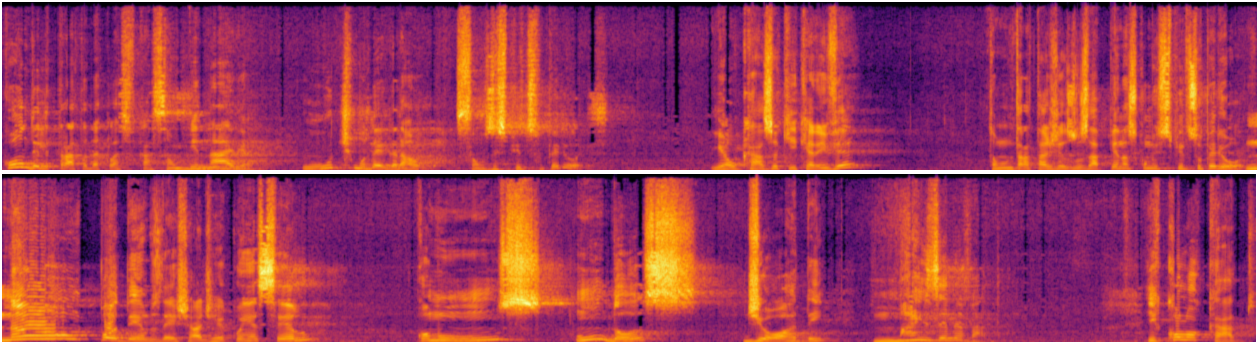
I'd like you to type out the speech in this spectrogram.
Quando ele trata da classificação binária, o último degrau são os espíritos superiores. E é o caso aqui, querem ver? Então vamos tratar Jesus apenas como espírito superior. Não podemos deixar de reconhecê-lo como uns, um dos de ordem mais elevada. E colocado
